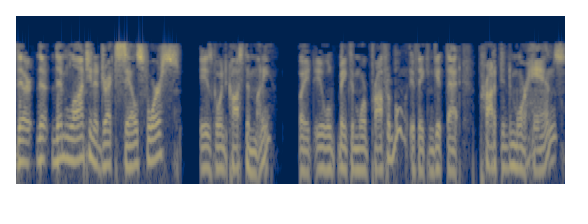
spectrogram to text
They're, they're, them launching a direct sales force is going to cost them money, but it will make them more profitable if they can get that product into more hands.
